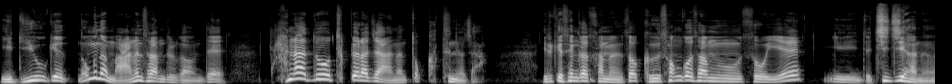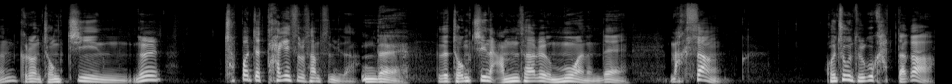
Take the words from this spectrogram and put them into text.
이 뉴욕의 너무나 많은 사람들 가운데 하나도 특별하지 않은 똑같은 여자. 이렇게 생각하면서 그 선거사무소에 이제 지지하는 그런 정치인을 첫 번째 타겟으로 삼습니다. 네. 그래서 정치인 암살을 음모하는데 막상 권총을 들고 갔다가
